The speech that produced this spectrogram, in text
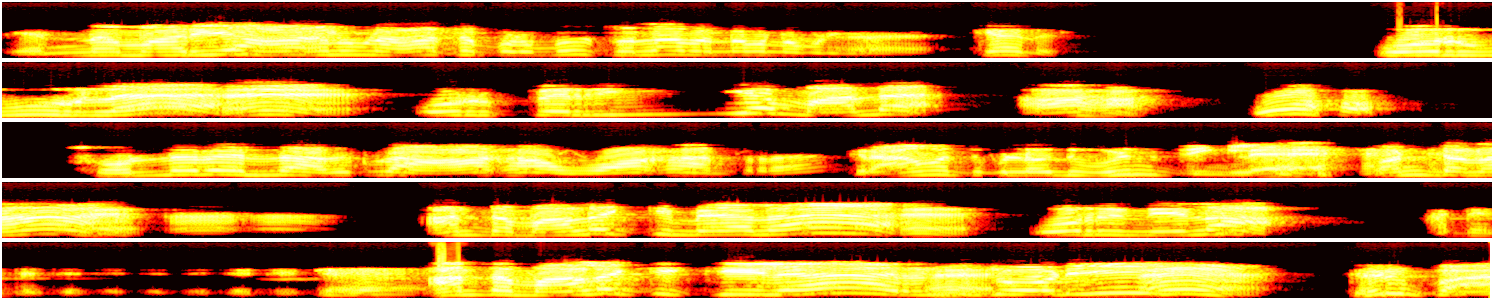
என்ன மாதிரியே ஆகணும்னு ஆசைப்படும் போது சொல்லாம என்ன பண்ண முடியும்? கேளு. ஒரு ஊர்ல ஒரு பெரிய மலை. ஆஹா. ஓஹோ. சொல்லவே இல்ல அதுக்குள்ள ஆகா ஓகான்ற. கிராமத்துக்குள்ள வந்து விழுந்துட்டீங்களே. வந்தனா? அந்த மலைக்கு மேல. ஒரு நிலா. அந்த மலைக்கு கீழே ரெண்டு ஜோடி செருப்பா.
